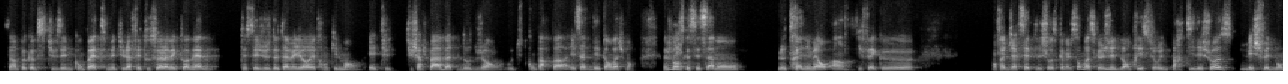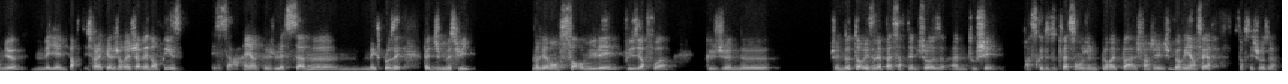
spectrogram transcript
c'est un peu comme si tu faisais une compète, mais tu l'as fait tout seul avec toi-même. Tu essaies juste de t'améliorer tranquillement et tu, tu cherches pas à battre d'autres gens ou tu te compares pas et ça te détend vachement. Donc, je pense que c'est ça mon, le trait numéro un qui fait que, en fait, j'accepte les choses comme elles sont parce que j'ai de Mhm. l'emprise sur une partie des choses et je fais de mon mieux, mais il y a une partie sur laquelle j'aurai jamais d'emprise et ça sert à rien que je laisse ça me, m'exploser. En fait, je me suis vraiment formulé plusieurs fois que je ne, je n'autoriserai pas certaines choses à me toucher parce que de toute façon, je ne pourrais pas, enfin, je peux Mhm. rien faire sur ces choses-là.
